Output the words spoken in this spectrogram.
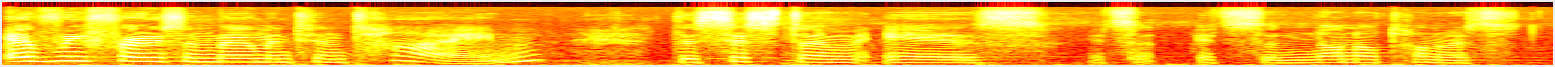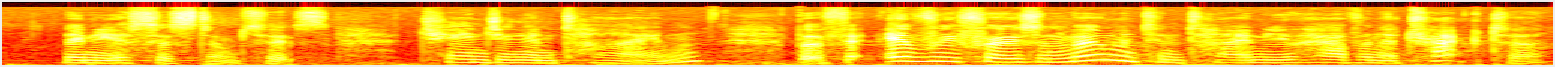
every frozen moment in time, the system is, it's a, it's a non-autonomous linear system, so it's changing in time. But for every frozen moment in time, you have an attractor.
